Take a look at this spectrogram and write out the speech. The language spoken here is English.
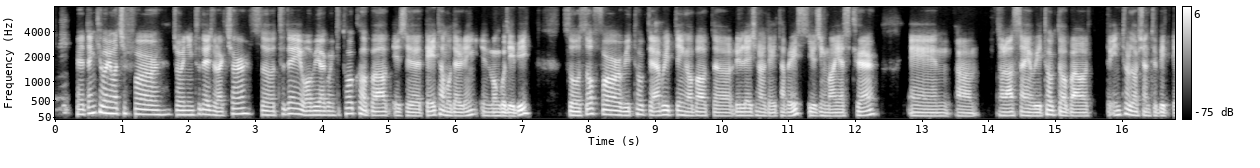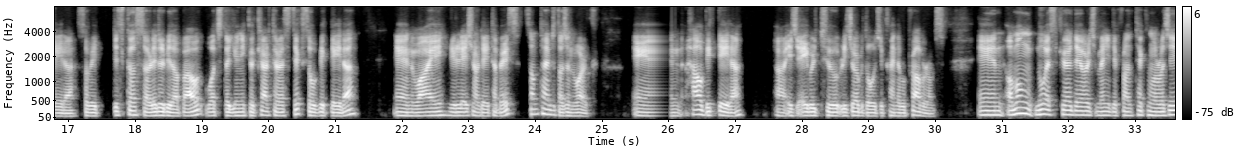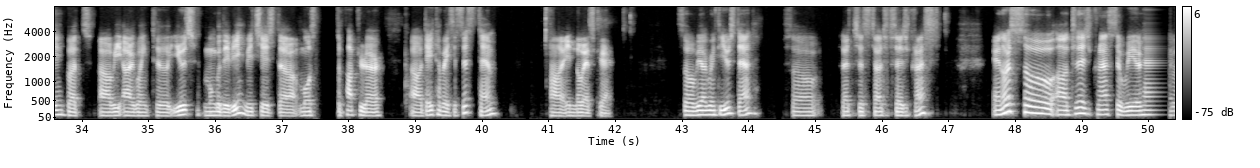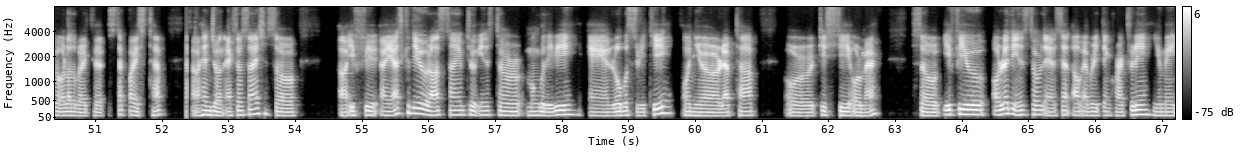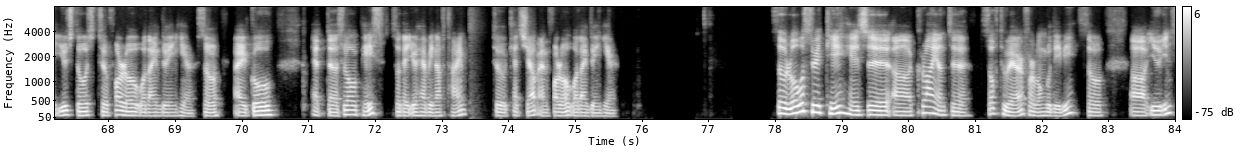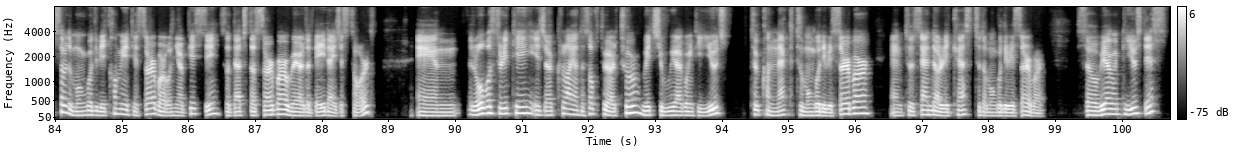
Thank you very much for joining today's lecture. So today what we are going to talk about is uh, data modeling in MongoDB. So, so far we talked everything about the relational database using MySQL. And um, last time we talked about the introduction to big data. So we discussed a little bit about what's the unique characteristics of big data and why relational database sometimes doesn't work and how big data uh, is able to resolve those kind of problems. And among NoSQL, there is many different technology, but uh, we are going to use MongoDB, which is the most popular uh, database system uh, in NoSQL. So we are going to use that. So let's just start today's class. And also uh, today's class, we'll have a lot of like step-by-step -step, uh, hands-on exercise. So uh, if I asked you last time to install MongoDB and Robo3T on your laptop or PC or Mac. So if you already installed and set up everything correctly, you may use those to follow what I'm doing here. So I go at the slow pace so that you have enough time to catch up and follow what I'm doing here. So Robo3T is a client software for MongoDB. So uh, you install the MongoDB community server on your PC. So that's the server where the data is stored. And Robo3T is a client software tool, which we are going to use to connect to MongoDB server and to send a request to the MongoDB server. So we are going to use this.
